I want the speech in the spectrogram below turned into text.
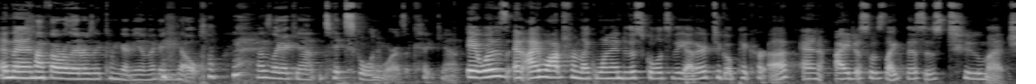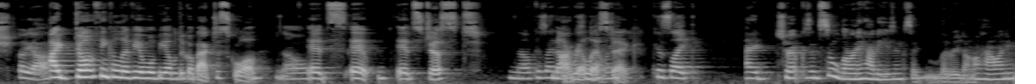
And like, then half hour later, I was like, "Come get me." I'm like, "I need help." I was like, "I can't take school anymore." I was like, "I can't." It was, and I walked from like one end of the school to the other to go pick her up, and I just was like, this is too much. Oh yeah. I don't think Olivia will be able to go back to school. No. It's it it's just no, because I not realistic. Because like, I trip because I'm still learning how to use them because I literally don't know how any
